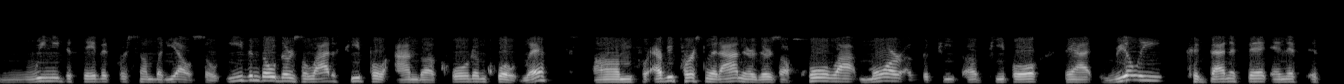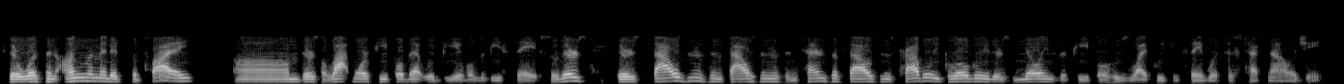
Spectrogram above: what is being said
we need to save it for somebody else. So even though there's a lot of people on the quote unquote list, um, for every person that on there, there's a whole lot more of the pe- of people that really could benefit. And if, if there was an unlimited supply, um, there's a lot more people that would be able to be saved. So there's there's thousands and thousands and tens of thousands, probably globally, there's millions of people whose life we can save with this technology.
